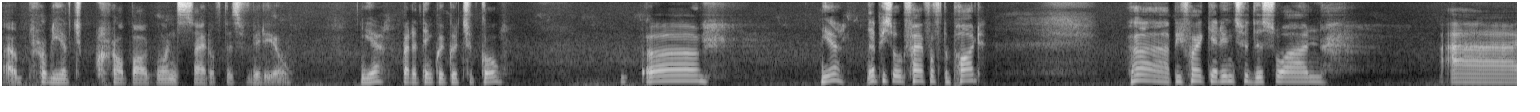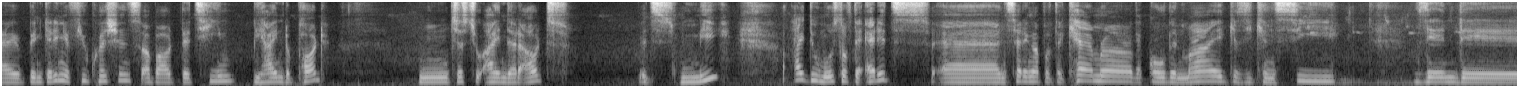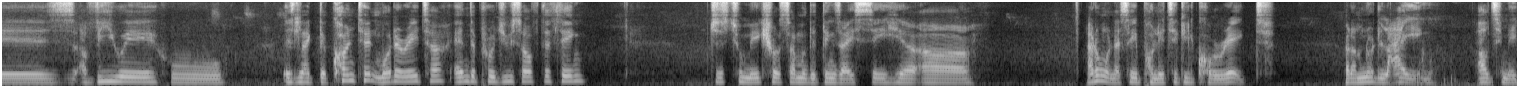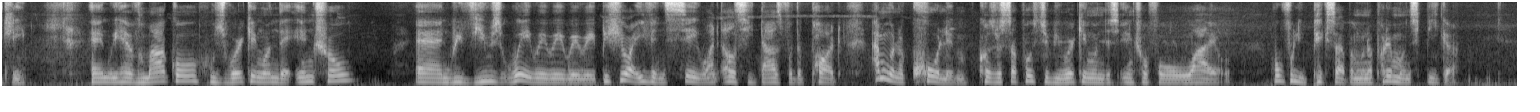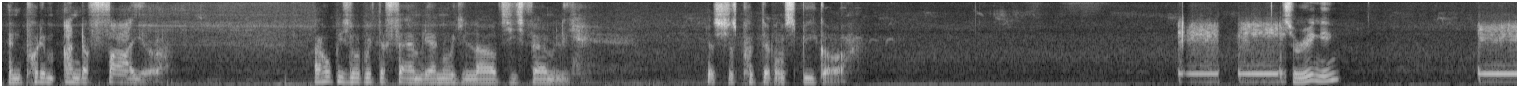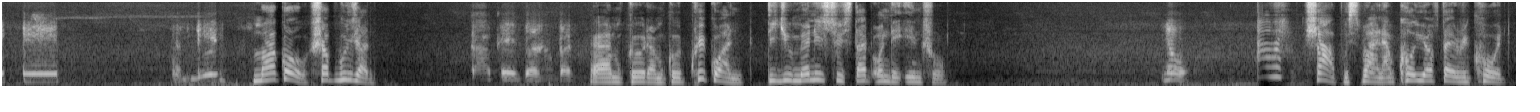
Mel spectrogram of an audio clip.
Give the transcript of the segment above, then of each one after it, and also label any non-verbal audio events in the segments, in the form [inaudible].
I'll probably have to crop out one side of this video. Yeah, but I think we're good to go. Um, yeah, episode five of the pod. Ah, before I get into this one, I've been getting a few questions about the team behind the pod. Mm, just to iron that out, it's me. I do most of the edits and setting up of the camera, the golden mic, as you can see. Then there's a Aviwe who is like the content moderator and the producer of the thing. Just to make sure some of the things I say here are, I don't want to say politically correct, but I'm not lying ultimately. And we have Marco who's working on the intro and reviews. Wait, wait, wait, wait, wait. Before I even say what else he does for the pod, I'm gonna call him because we're supposed to be working on this intro for a while. Hopefully, he picks up. I'm gonna put him on speaker and put him under fire. I hope he's not with the family. I know he loves his family. Let's just put that on speaker. It's ringing. Marco, Shop Gunjan. Okay, but, but I'm good, I'm good. Quick one. Did you manage to start on the intro? no. Sharp, smile. I'll call you after I record.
